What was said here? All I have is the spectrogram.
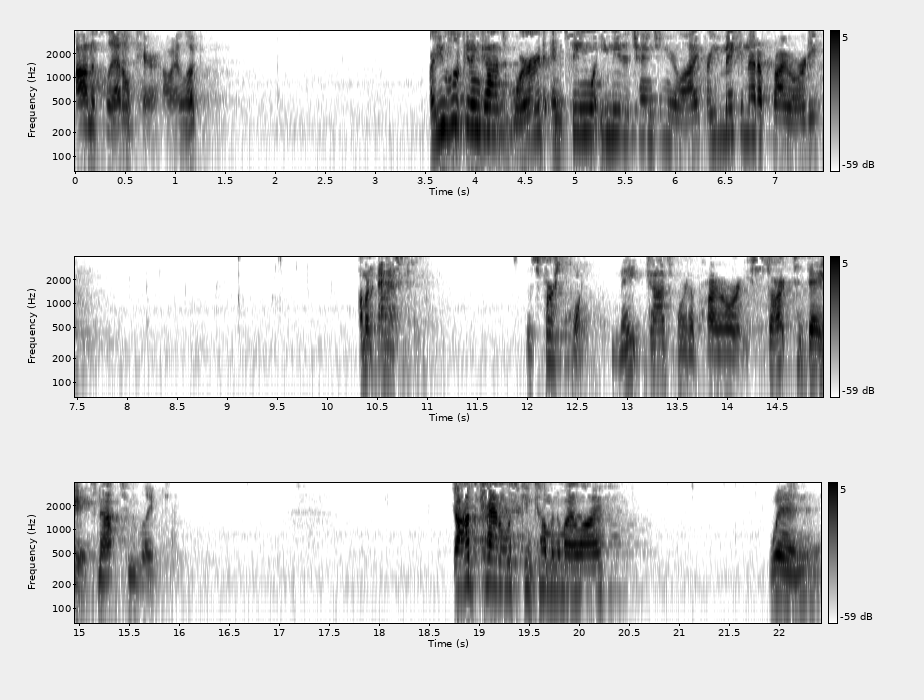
honestly, I don't care how I look. Are you looking in God's Word and seeing what you need to change in your life? Are you making that a priority? I'm going to ask you. This first point, make God's Word a priority. Start today. It's not too late. God's catalyst can come into my life when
